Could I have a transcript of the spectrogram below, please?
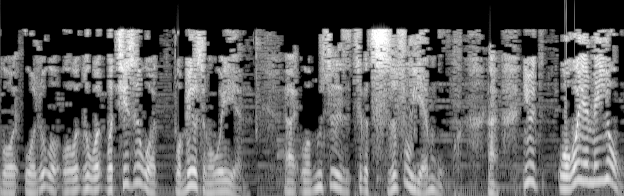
我我如果我我我我其实我我没有什么威严，呃，我们是这个慈父严母啊、因为我威严没用，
